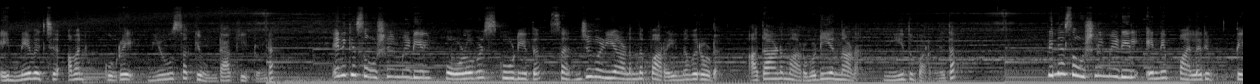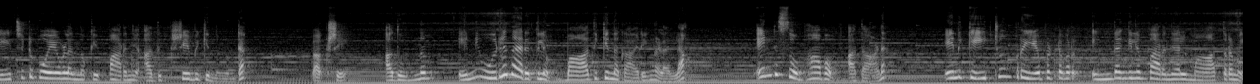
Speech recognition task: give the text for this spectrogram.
എന്നെ വെച്ച് അവൻ കുറേ വ്യൂസൊക്കെ ഉണ്ടാക്കിയിട്ടുണ്ട്. എനിക്ക് സോഷ്യൽ മീഡിയയിൽ ഫോളോവേഴ്സ് കൂടിയത് സഞ്ജു വഴിയാണെന്ന് പറയുന്നവരോട് അതാണ് മറുപടി എന്നാണ് നീതു പറഞ്ഞത്. പിന്നെ സോഷ്യൽ മീഡിയയിൽ എന്നെ പലരും തേച്ചിട്ട് പോയവൾ എന്നൊക്കെ പറഞ്ഞ് അധിക്ഷേപിക്കുന്നുമുണ്ട്. പക്ഷേ അതൊന്നും എന്നെ ഒരു തരത്തിലും ബാധിക്കുന്ന കാര്യങ്ങളല്ല. എന്റെ സ്വഭാവം അതാണ്. എനിക്ക് ഏറ്റവും പ്രിയപ്പെട്ടവർ എന്തെങ്കിലും പറഞ്ഞാൽ മാത്രമേ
